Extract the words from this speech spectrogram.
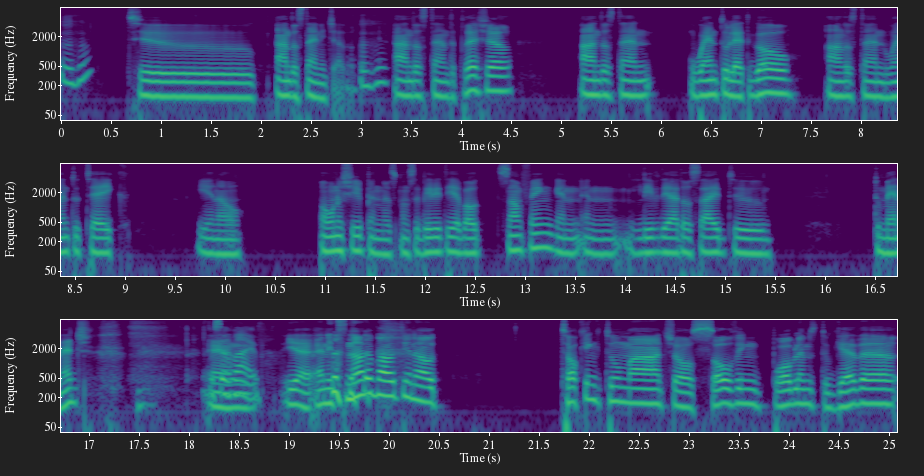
mm-hmm, to understand each other, mm-hmm. understand the pressure, understand when to let go, understand when to take, you know, ownership and responsibility about something, and and leave the other side to to manage To survive. Yeah, and it's not about you know talking too much or solving problems together.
